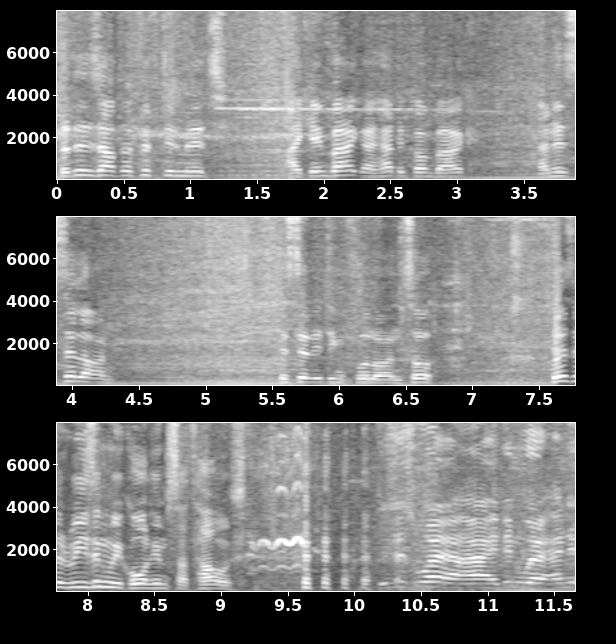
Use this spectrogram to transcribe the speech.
So this is after 15 minutes. I came back. I had to come back, and he's still on. He's still eating full on. So there's a reason we call him Sathaus. This is why I didn't wear any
